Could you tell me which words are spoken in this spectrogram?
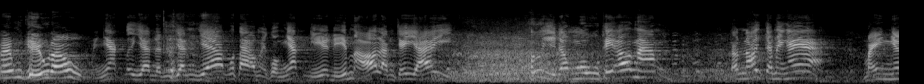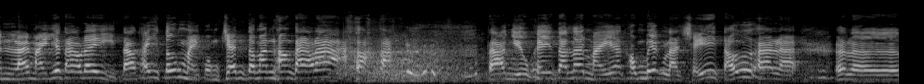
Em không chịu đâu. Mày nhắc tới gia đình danh giá của tao mày còn nhắc địa điểm ở làm chi vậy? Thứ gì đâu ngu thế ớn không? Tao nói cho mày nghe mày nhìn lại mày với tao đi. Tao thấy tướng mày còn gentleman hơn tao đó tao nhiều khi tao nói mày không biết là sĩ tử hay là, hay là...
